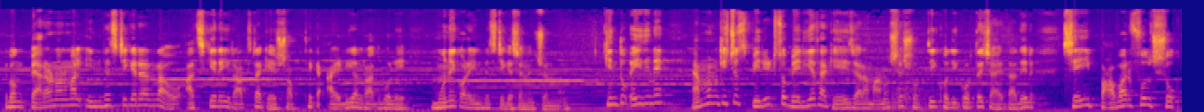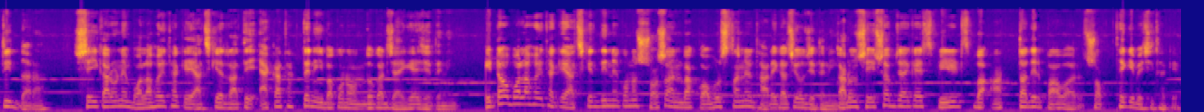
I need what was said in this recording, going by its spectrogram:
এবং প্যারানর্মাল ইনভেস্টিগেটররাও আজকের এই রাতটাকে সব থেকে আইডিয়াল রাত বলে মনে করে ইনভেস্টিগেশনের জন্য। কিন্তু এই দিনে এমন কিছু স্পিরিটসও বেরিয়ে থাকে যারা মানুষের সত্যি ক্ষতি করতে চায় তাদের সেই পাওয়ারফুল শক্তির দ্বারা। সেই কারণে বলা হয়ে থাকে, আজকের রাতে একা থাকতে নেই বা কোনো অন্ধকার জায়গায় যেতে নেই। এটাও বলা হয়ে থাকে, আজকের দিনে কোনো শ্মশান বা কবরস্থানের ধারে কাছেও যেতে নেই। কারণ সেই সব জায়গায় স্পিরিটস বা আত্মাদের পাওয়ার সব থেকে বেশি থাকে।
